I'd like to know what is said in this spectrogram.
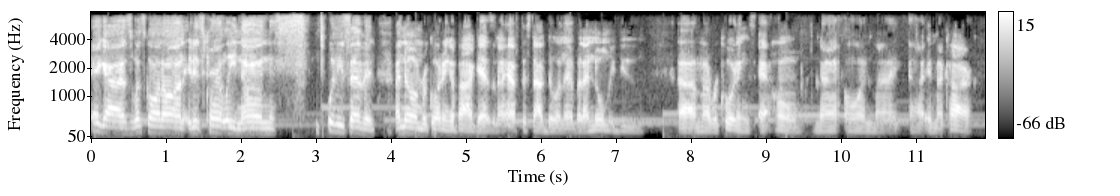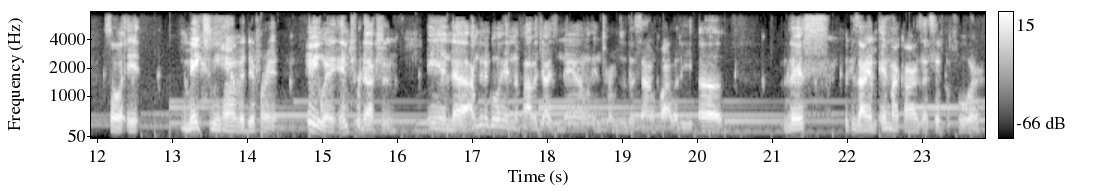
Hey guys, what's going on? It is currently 9:27. I know I'm recording a podcast and I have to stop doing that, but I normally do uh, my recordings at home, not on my uh, in my car. So it makes me have a different anyway introduction. And uh, i'm going to go ahead and apologize now in terms of the sound quality of this because i am in my car as i said before.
